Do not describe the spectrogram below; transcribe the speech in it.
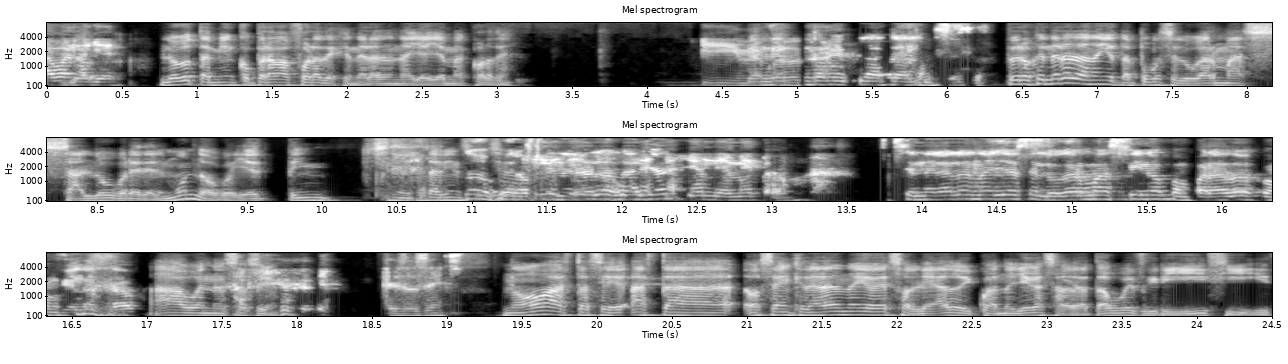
Ah, bueno, ya. luego también compraba fuera de General Anaya, ya me acordé. Y me acuerdo. Pero General Anaya tampoco es el lugar más salubre del mundo, güey. El pinche- está bien No, sucio. pero- Sí, General es Anaya. estación de metro. General Anaya es el lugar más fino comparado con Guelatao. Ah, bueno, eso sí. eso sí. No, hasta se, hasta, o sea, en General Anaya es soleado y cuando llegas a Guelatao es gris y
